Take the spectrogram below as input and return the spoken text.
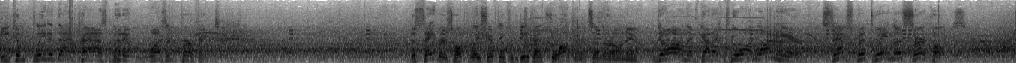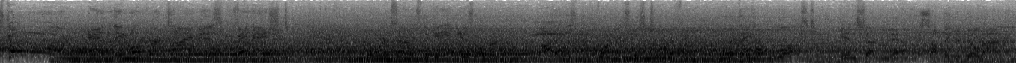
He completed that pass, but it wasn't perfect. The Sabres hopefully shifting from defense to offense in their own end. No, and they've got a two-on-one here. Steps between the circles. Score! And the overtime is finished. The word sounds the game is over. Ottawa's performance was terrific, but they have lost in sudden death. Something to build on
